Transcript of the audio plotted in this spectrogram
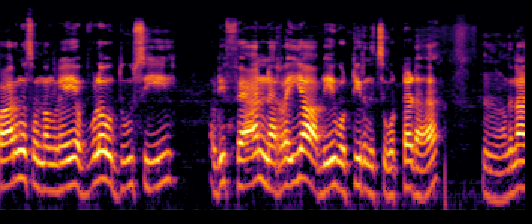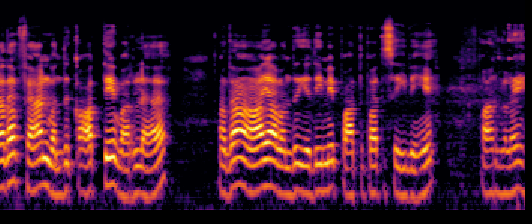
பாருங்கள் சொந்தங்களே எவ்வளோ தூசி. அப்படியே ஃபேன் நிறையா அப்படியே ஒட்டிருந்துச்சு ஒட்டடை. அதனால தான் ஃபேன் வந்து காற்றே வரல. அதான் ஆயா வந்து எதையுமே பார்த்து பார்த்து செய்வேன். பாருங்களேன்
